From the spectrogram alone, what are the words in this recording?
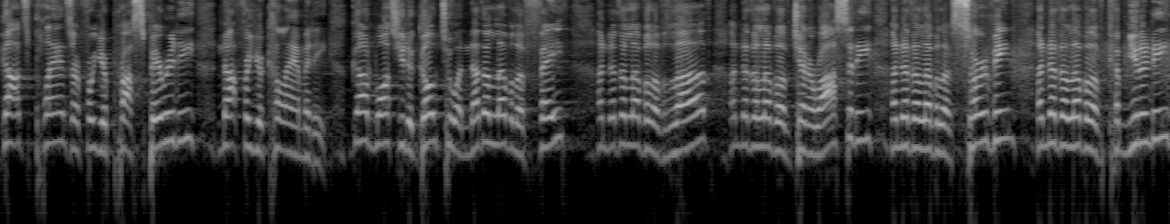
God's plans are for your prosperity, not for your calamity. God wants you to go to another level of faith, another level of love, another level of generosity, another level of serving, another level of community.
